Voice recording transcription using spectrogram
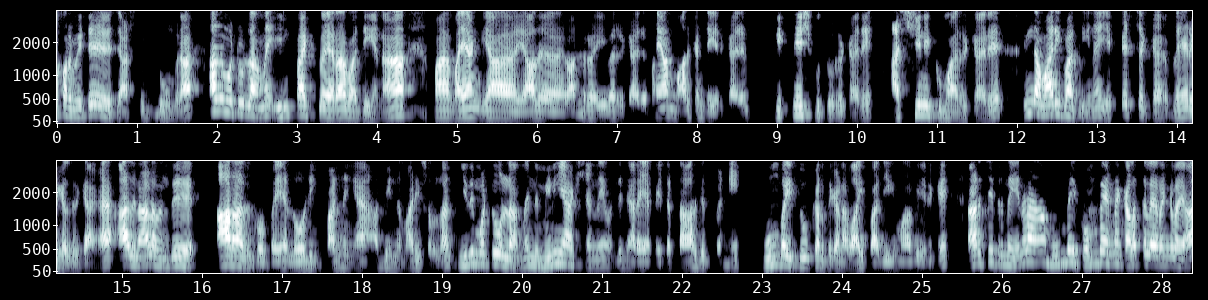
அப்புறமேட்டு ஜாஸ்பிட் பூம்ரா. அது மட்டும் இல்லாமல் இம்பாக்ட் பிளேயராக பார்த்தீங்கன்னா ம- மயாங்க் யா- இவர் இருக்காரு மயான் மார்க்கண்டே இருக்காரு விக்னேஷ் புத்தூர் இருக்காரு அஸ்வினி குமார் இருக்காரு. இந்த மாதிரி பார்த்தீங்கன்னா எக்கச்சக்க பிளேயர்கள் இருக்காங்க. அதனால வந்து ஆறாவது கோப்பையை லோடிங் பண்ணுங்க அப்படின்ற மாதிரி சொல்லலாம். இது மட்டும் இல்லாமல் இந்த மினி ஆக்ஷன்லேயே வந்து நிறைய பேர்த்த டார்கெட் பண்ணி மும்பை தூக்கறதுக்கான வாய்ப்பு அதிகமாகவே இருக்கு. நினைச்சிட்டு இருந்தேன் என்னடா மும்பை கொம்ப என்ன களத்துல இறங்கலையா?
